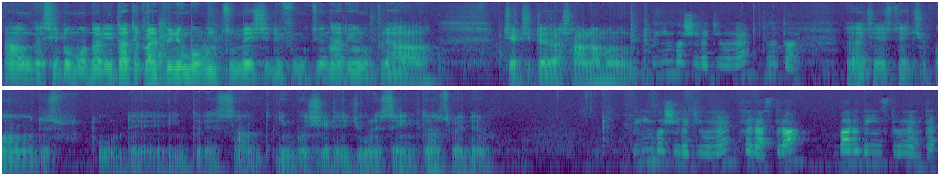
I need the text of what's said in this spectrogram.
Am găsit o modalitate care pe mine mă mulțumește de funcționare, eu nu prea cercetez așa la mănunt. Limbă și regiune, buton. Aici este ceva destul de interesant. Limbă și regiune, să intrăm să vedem. Limbă și regiune, fereastra, bară de instrumente.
